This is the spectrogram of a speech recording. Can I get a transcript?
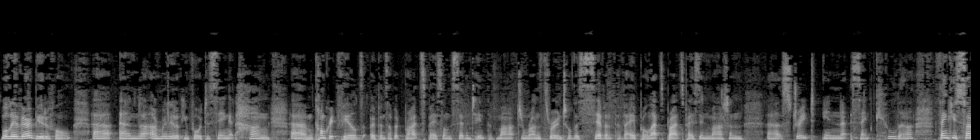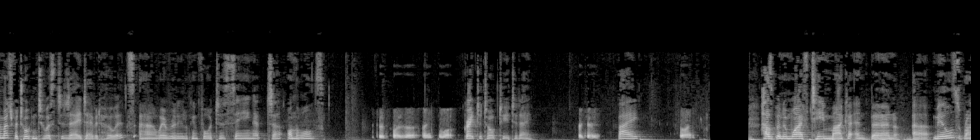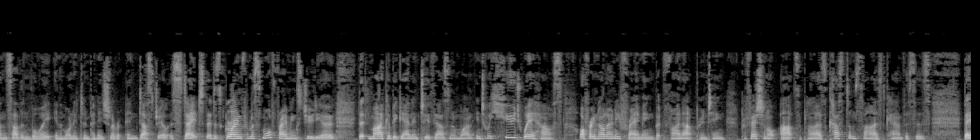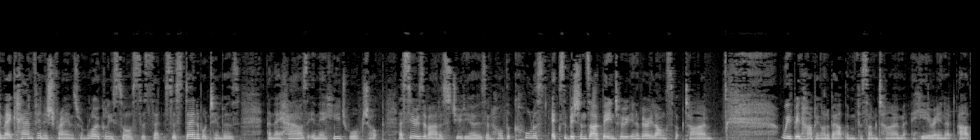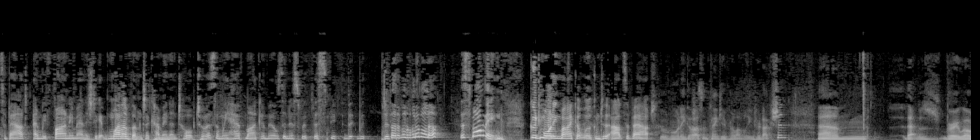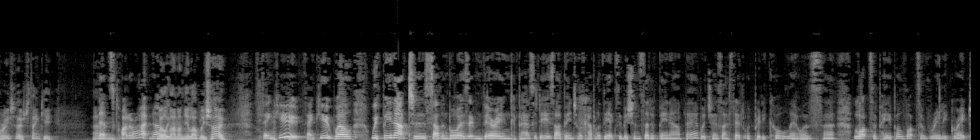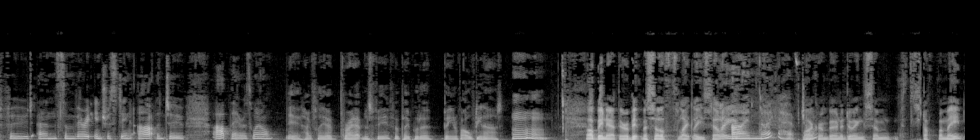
Well, they're very beautiful, uh, and uh, I'm really looking forward to seeing it hung. Um, Concrete Fields opens up at Brightspace on the 17th of March and runs through until the 7th of April. That's Brightspace in Martin uh, Street in St Kilda. Thank you so much for talking to us today, David Hurwitz. Uh, we're really looking forward to seeing it uh, on the walls. it's a pleasure. Thanks a lot. Great to talk to you today. Okay, Bye. bye. Husband and wife team Micah and Bern uh, Mills run Southern Boy in the Mornington Peninsula Industrial Estate that has grown from a small framing studio that Micah began in 2001 into a huge warehouse offering not only framing but fine art printing, professional art supplies, custom sized canvases. They make hand finished frames from locally sourced sus- sustainable timbers and they house in their huge workshop a series of artist studios and hold the coolest exhibitions I've been to in a very long time. We've been harping on about them for some time here in at Arts About, and we finally managed to get one of them to come in and talk to us. And we have Micah Mills in us with this with, this morning. Good morning, Micah. Welcome to Arts About. Good morning, guys, and thank you for a lovely introduction. Um, that was very well researched. Thank you. That's quite all right. No, well done on your lovely show. Thank you, thank you. Well, we've been out to Southern Boys in varying capacities. I've been to a couple of the exhibitions that have been out there, which, as I said, were pretty cool. There was uh, lots of people, lots of really great food, and some very interesting art and to art there as well. Yeah, hopefully a great atmosphere for people to be involved in art. Mm. I've been out there a bit myself lately, Sally. I know you have, John. Micah and Bern are doing some stuff for me.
